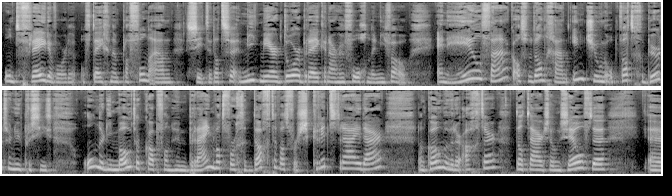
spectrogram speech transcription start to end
ontevreden worden of tegen een plafond aan zitten. Dat ze niet meer doorbreken naar hun volgende niveau. En heel vaak als we dan gaan intunen op wat gebeurt er nu precies onder die motorkap van hun brein, wat voor gedachten, wat voor scripts draaien daar, dan komen we erachter dat daar zo'nzelfde uh,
